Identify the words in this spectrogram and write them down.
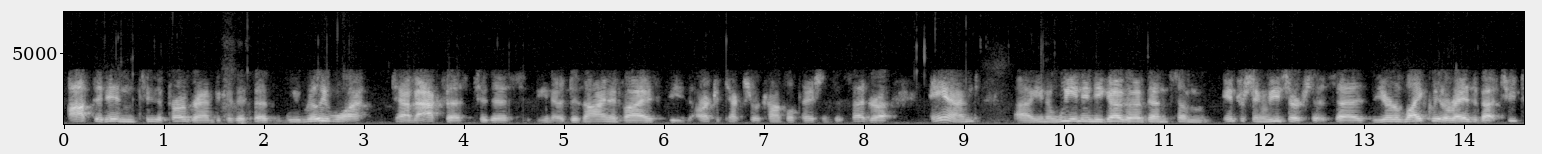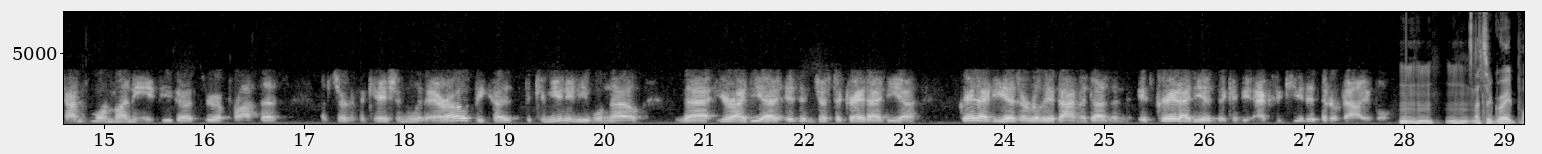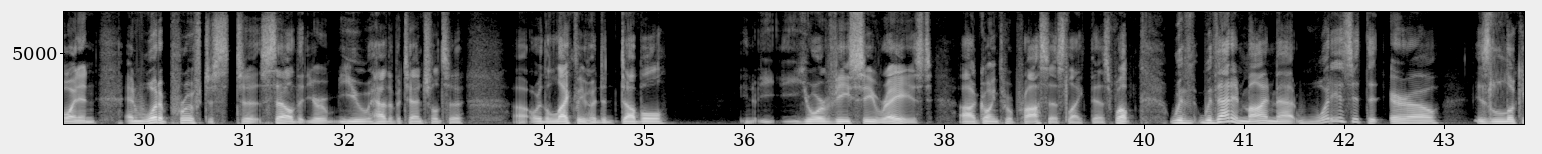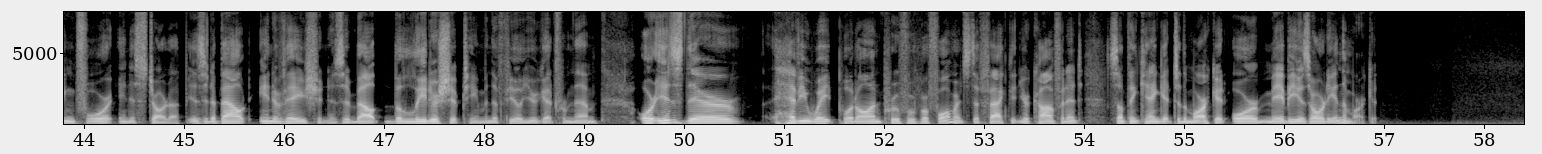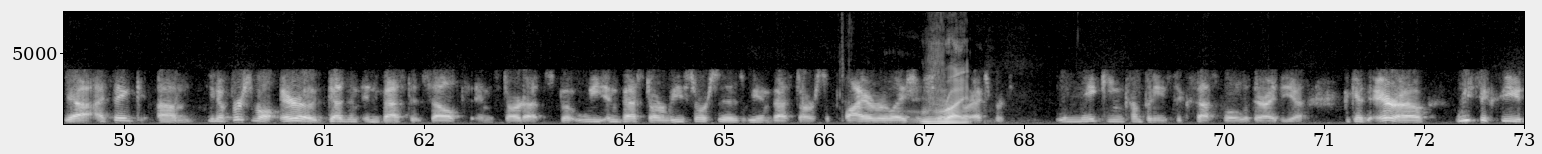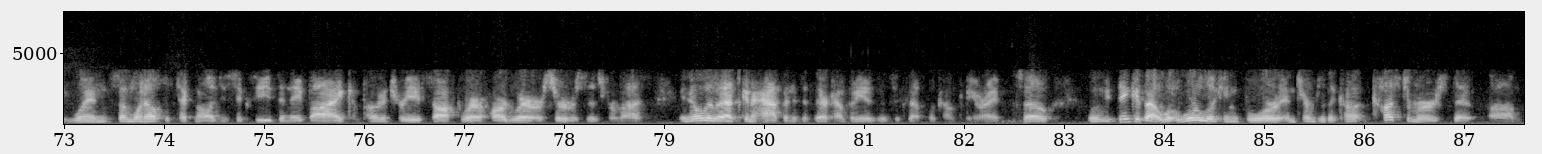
opted into the program because they said we really want to have access to this, you know, design advice, these architecture consultations, et cetera, and uh, you know, we in Indiegogo have done some interesting research that says you're likely to raise about two times more money if you go through a process of certification with Arrow because the community will know that your idea isn't just a great idea. Great ideas are really a dime a dozen. It's great ideas that can be executed that are valuable. Mm-hmm, mm-hmm. That's a great point, and and what a proof to to sell that you're you have the potential to, uh, or the likelihood to double you your VC raised uh, going through a process like this. Well, with with that in mind, Matt, what is it that Arrow is looking for in a startup? Is it about innovation? Is it about the leadership team and the feel you get from them, or is there heavy weight put on proof of performance? The fact that you're confident something can get to the market, or maybe is already in the market. Yeah, I think um, you know. First of all, Arrow doesn't invest itself in startups, but we invest our resources, we invest our supplier relationships, right. our expertise in making companies successful with their idea. Because Arrow, we succeed when someone else's technology succeeds and they buy componentry, software, hardware, or services from us. And the only way that's going to happen is if their company is a successful company, right? So when we think about what we're looking for in terms of the customers that um,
